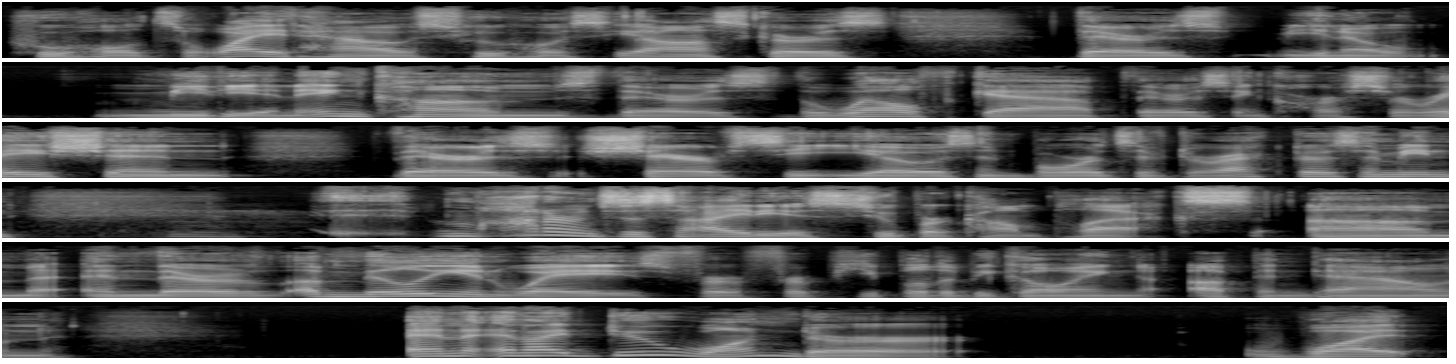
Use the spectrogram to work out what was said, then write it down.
who holds the White House, who hosts the Oscars. There's, you know, median incomes, there's the wealth gap, there's incarceration, there's share of CEOs and boards of directors. I mean, eh, modern society is super complex, um, and there are a million ways for for people to be going up and down, and and I do wonder what.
